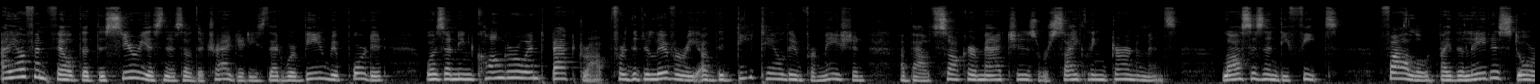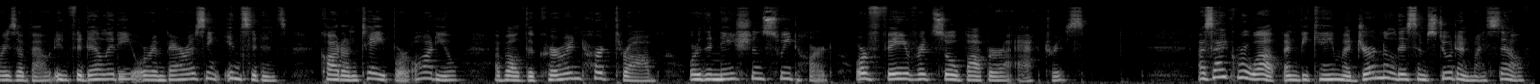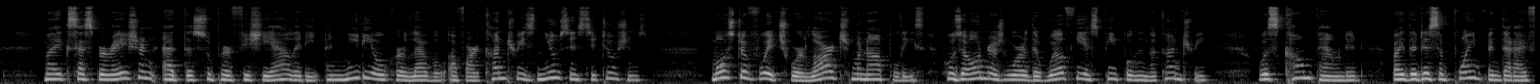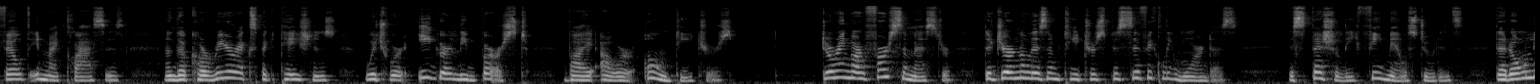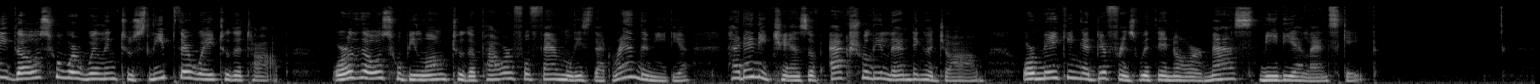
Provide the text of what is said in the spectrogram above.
I often felt that the seriousness of the tragedies that were being reported was an incongruent backdrop for the delivery of the detailed information about soccer matches or cycling tournaments, losses and defeats, followed by the latest stories about infidelity or embarrassing incidents caught on tape or audio about the current heartthrob or the nation's sweetheart or favorite soap opera actress. As I grew up and became a journalism student myself, my exasperation at the superficiality and mediocre level of our country's news institutions, most of which were large monopolies whose owners were the wealthiest people in the country, was compounded by the disappointment that I felt in my classes and the career expectations which were eagerly burst by our own teachers. During our first semester, the journalism teacher specifically warned us, especially female students, that only those who were willing to sleep their way to the top, or those who belonged to the powerful families that ran the media, had any chance of actually landing a job or making a difference within our mass media landscape.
